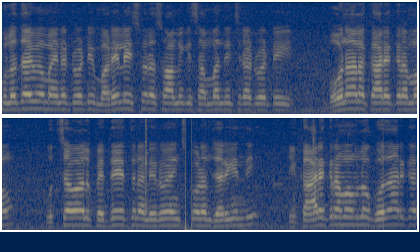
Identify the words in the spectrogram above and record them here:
కులదైవమైనటువంటి మడేలేశ్వర స్వామికి సంబంధించినటువంటి బోనాల కార్యక్రమం ఉత్సవాలు పెద్ద ఎత్తున నిర్వహించుకోవడం జరిగింది. ఈ కార్యక్రమంలో గోదావరికి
